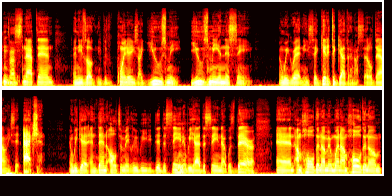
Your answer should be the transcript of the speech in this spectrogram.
And I snapped in, and he's look, he was pointed, he's like, use me, use me in this scene. And we went, and he said, get it together, and I settled down. He said, action and we get and then ultimately we did the scene and mm-hmm. we had the scene that was there. And i'm holding him and when i'm holding him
